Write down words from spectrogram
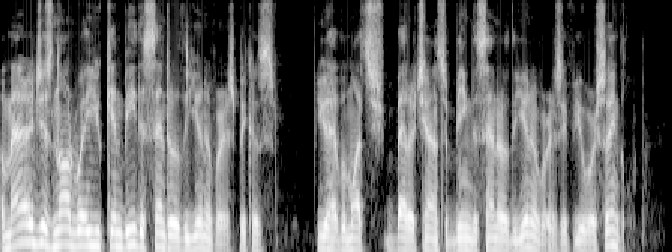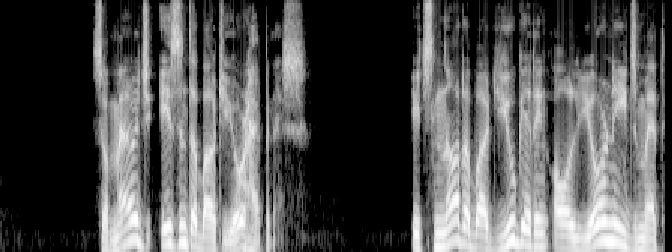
A marriage is not where you can be the center of the universe because you have a much better chance of being the center of the universe if you were single. So, marriage isn't about your happiness. It's not about you getting all your needs met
